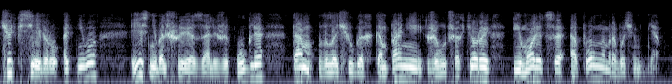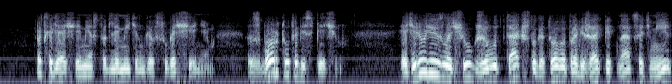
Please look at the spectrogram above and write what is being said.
Чуть к северу от него есть небольшие залежи угля, там в лачугах компании живут шахтеры и молятся о полном рабочем дне подходящее место для митингов с угощением. Сбор тут обеспечен. Эти люди из лачуг живут так, что готовы пробежать 15 миль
